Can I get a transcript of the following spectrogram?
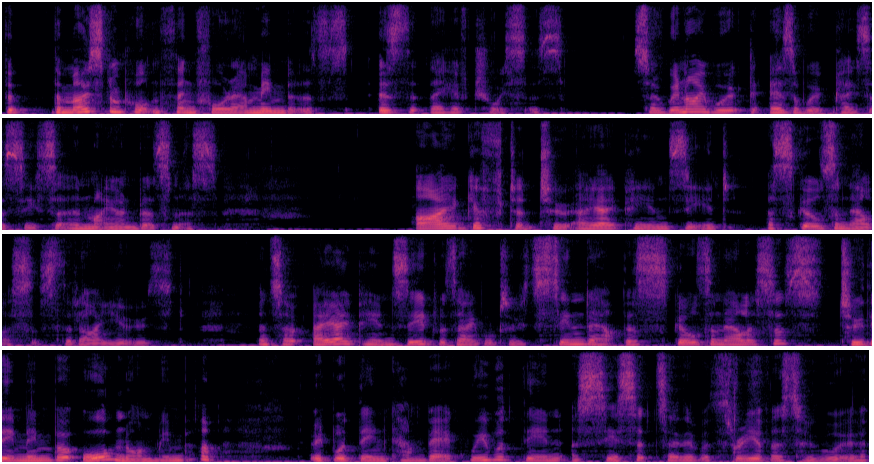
The, the most important thing for our members is that they have choices. So when I worked as a workplace assessor in my own business, I gifted to AAPNZ a skills analysis that I used. And so AAPNZ was able to send out this skills analysis to their member or non member. It would then come back. We would then assess it. So there were three of us who were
